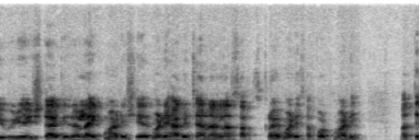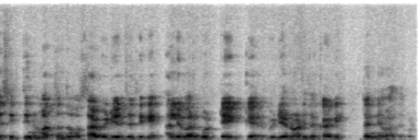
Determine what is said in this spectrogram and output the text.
ಈ ವಿಡಿಯೋ ಇಷ್ಟ ಆಗಿದ್ರೆ ಲೈಕ್ ಮಾಡಿ ಶೇರ್ ಮಾಡಿ, ಹಾಗೆ ಚಾನಲ್ನ ಸಬ್ಸ್ಕ್ರೈಬ್ ಮಾಡಿ ಸಪೋರ್ಟ್ ಮಾಡಿ. ಮತ್ತೆ ಸಿಗ್ತೀನಿ ಮತ್ತೊಂದು ಹೊಸ ವಿಡಿಯೋ ಜೊತೆಗೆ. ಅಲ್ಲಿವರೆಗೂ ಟೇಕ್ ಕೇರ್ ವಿಡಿಯೋ ನೋಡಿದ್ದಕ್ಕಾಗಿ ಧನ್ಯವಾದಗಳು.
